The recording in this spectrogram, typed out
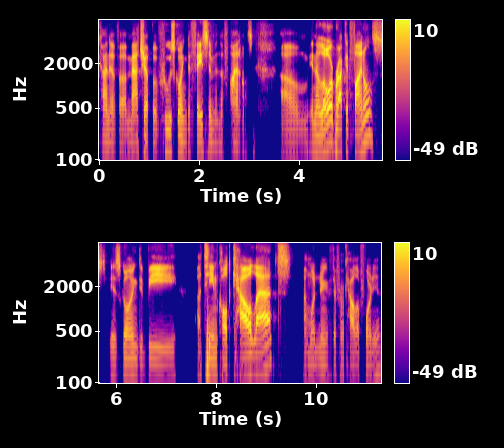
kind of a matchup of who's going to face them in the finals. Um, in the lower bracket finals is going to be a team called Cal Lads. I'm wondering if they're from California.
